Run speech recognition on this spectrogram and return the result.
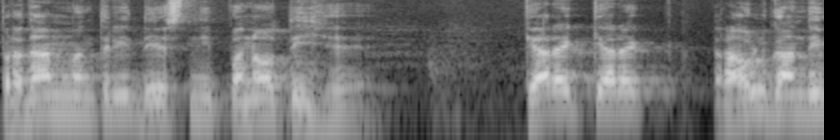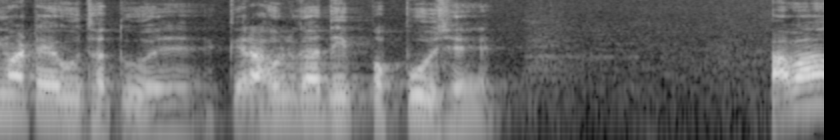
પ્રધાનમંત્રી દેશની પનોતી છે. ક્યારેક ક્યારેક રાહુલ ગાંધી માટે એવું થતું હોય છે કે રાહુલ ગાંધી પપ્પુ છે. આવા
